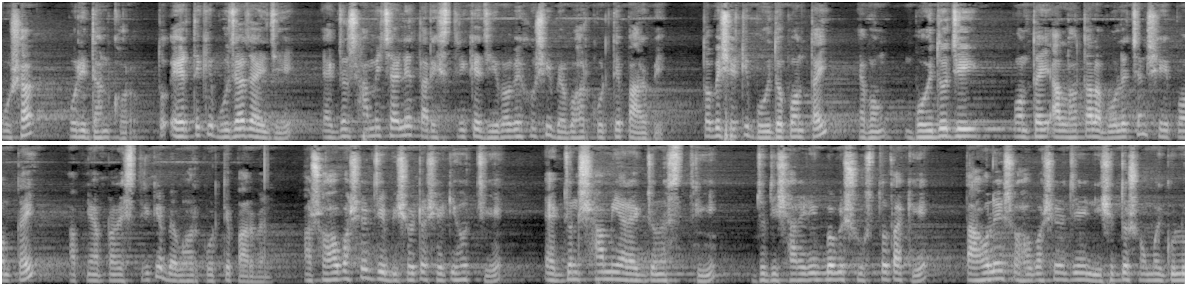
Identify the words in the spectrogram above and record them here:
পোশাক পরিধান করো। তো এর থেকে বোঝা যায় যে, একজন স্বামী চাইলে তার স্ত্রীকে যেভাবে খুশি ব্যবহার করতে পারবে, তবে সেটি বৈধ পন্থায় এবং বৈধ যেই পন্থায় আল্লাহ তালা বলেছেন, সেই পন্থায় আপনি আপনার স্ত্রীকে ব্যবহার করতে পারবেন। আর সহবাসের যে বিষয়টা, সেটি হচ্ছে একজন স্বামী আর একজন স্ত্রী যদি শারীরিকভাবে সুস্থ থাকে, তাহলে সহবাসের যে নিষিদ্ধ সময়গুলো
